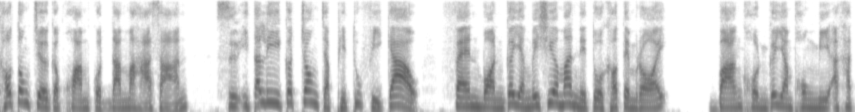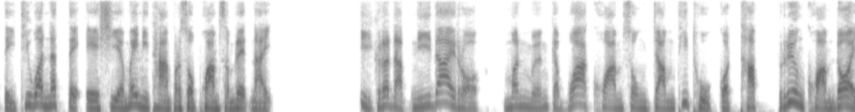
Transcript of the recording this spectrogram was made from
เขาต้องเจอกับความกดดันมหาศาล สื่ออิตาลีก็จ้องจับผิดทุกฝีก้าว แฟนบอลก็ยังไม่เชื่อมั่นในตัวเขาเต็มร้อย บางคนก็ยังคงมีอคติที่ว่านักเตะเอเชียไม่มีทางประสบความสำเร็จใน อีกระดับนี้ได้หรอก มันเหมือนกับว่าความทรงจำที่ถูกกดทับ เรื่องความด้อย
